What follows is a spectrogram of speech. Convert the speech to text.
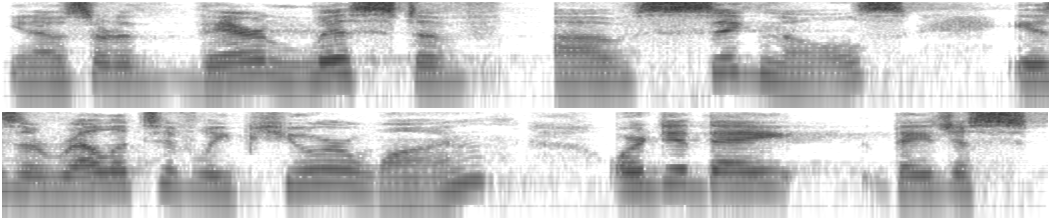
you know, sort of their list of, of signals is a relatively pure one, or did they, they just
